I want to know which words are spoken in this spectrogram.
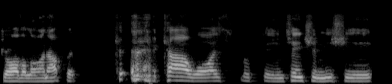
driver lineup. But car wise, look, the intention this year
